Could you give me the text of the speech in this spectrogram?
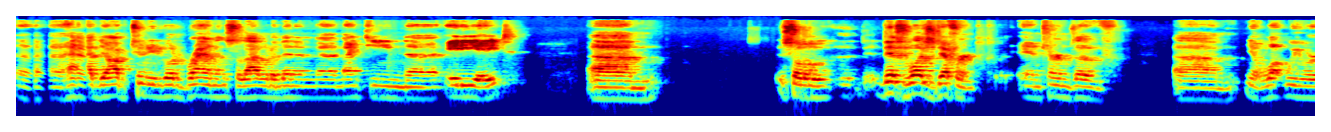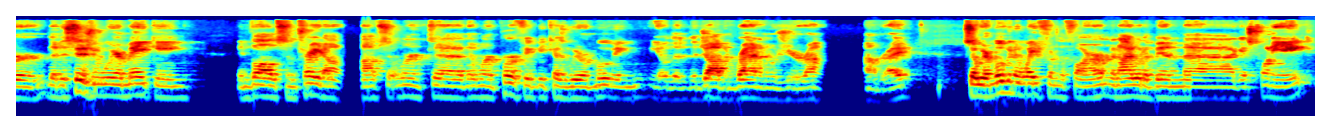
uh, had the opportunity to go to Brandon, so that would have been in 1988. Uh, um, so this was different in terms of um, you know what we were the decision we were making involved some trade-offs that weren't uh, that weren't perfect because we were moving you know the, the job in Brandon was year round right so we were moving away from the farm and I would have been uh, I guess 28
